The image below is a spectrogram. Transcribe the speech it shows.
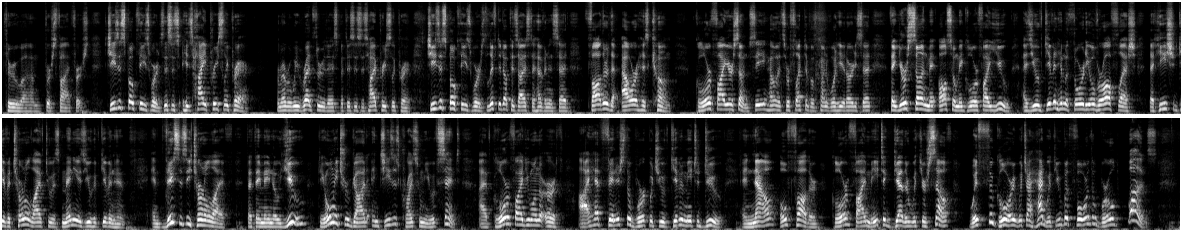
through um, verse 5 first. Jesus spoke these words. This is his high priestly prayer. Remember, we read through this, but this is his high priestly prayer. Jesus spoke these words, lifted up his eyes to heaven, and said, Father, the hour has come. Glorify your Son. See how it's reflective of kind of what he had already said? That your Son may also may glorify you, as you have given him authority over all flesh, that he should give eternal life to as many as you have given him. And this is eternal life, that they may know you, the only true God, and Jesus Christ whom you have sent. I have glorified you on the earth. I have finished the work which you have given me to do. And now, O Father, glorify me together with yourself with the glory which I had with you before the world was.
